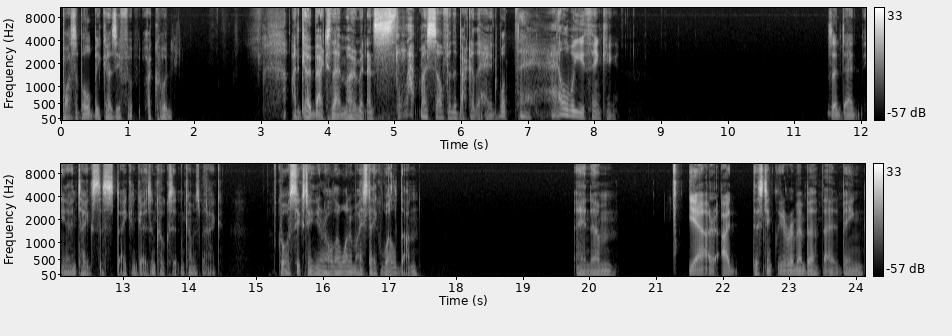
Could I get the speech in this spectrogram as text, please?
possible. Because if I could, I'd go back to that moment and slap myself in the back of the head. What the hell were you thinking? So dad, you know, takes the steak and goes and cooks it and comes back. Of course, 16 year old, I wanted my steak well done. And um, yeah, I distinctly remember that being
